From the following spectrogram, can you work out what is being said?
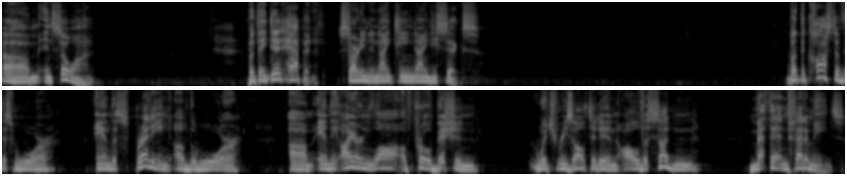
um, and so on. But they did happen starting in 1996. But the cost of this war and the spreading of the war um, and the iron law of prohibition, which resulted in all of a sudden methamphetamines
